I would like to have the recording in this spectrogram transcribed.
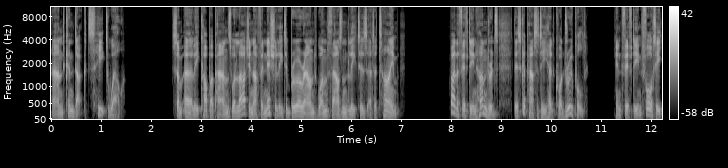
and conducts heat well. Some early copper pans were large enough initially to brew around 1,000 litres at a time. By the 1500s, this capacity had quadrupled. In 1540,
